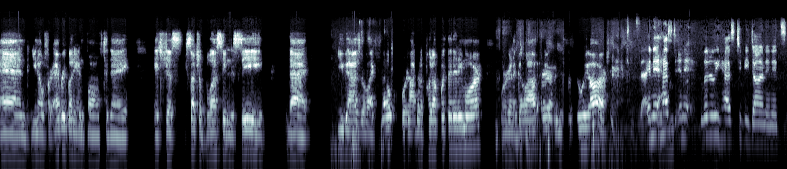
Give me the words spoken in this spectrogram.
and you know, for everybody involved today, it's just such a blessing to see that you guys are like, nope, we're not going to put up with it anymore we're gonna go out there and this is who we are. Exactly. And it has to, and it literally has to be done and it's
